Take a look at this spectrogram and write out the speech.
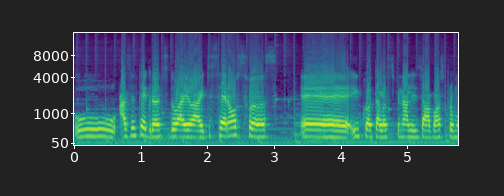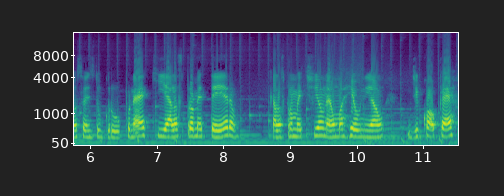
o, as integrantes do IOI disseram aos fãs, é, enquanto elas finalizavam as promoções do grupo, né, que elas prometeram, que elas prometiam né, uma reunião de qualquer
